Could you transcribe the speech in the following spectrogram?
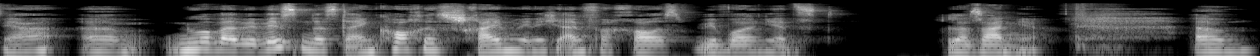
Ja, ähm, nur weil wir wissen, dass da ein Koch ist, schreiben wir nicht einfach raus, wir wollen jetzt Lasagne. Ähm,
